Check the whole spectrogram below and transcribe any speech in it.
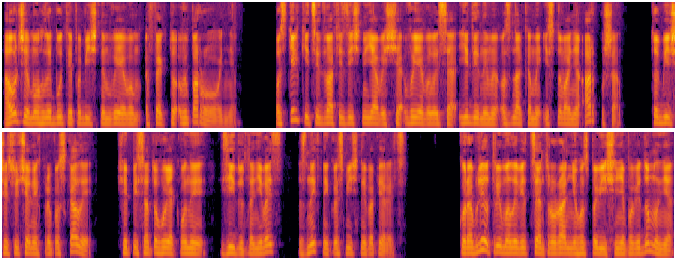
а отже могли бути побічним виявом ефекту випаровування. Оскільки ці два фізичні явища виявилися єдиними ознаками існування аркуша, то більшість учених припускали, що після того, як вони зійдуть на нівець, зникне космічний папірець. Кораблі отримали від центру раннього сповіщення повідомлення,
